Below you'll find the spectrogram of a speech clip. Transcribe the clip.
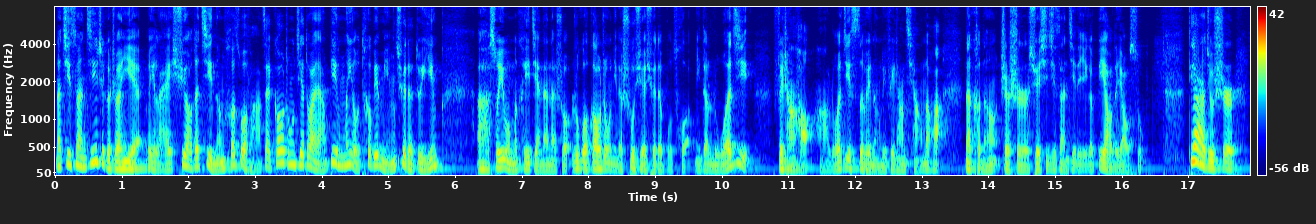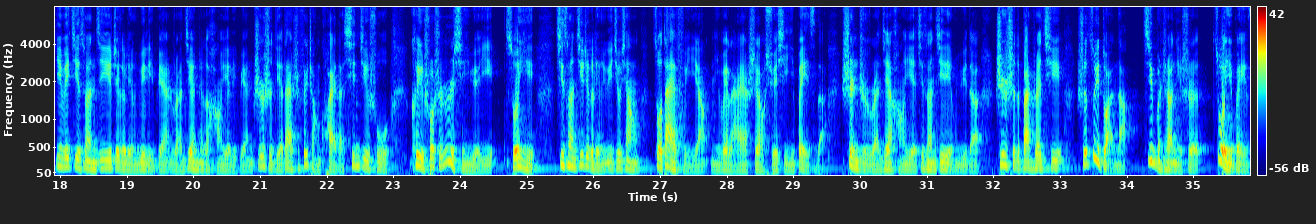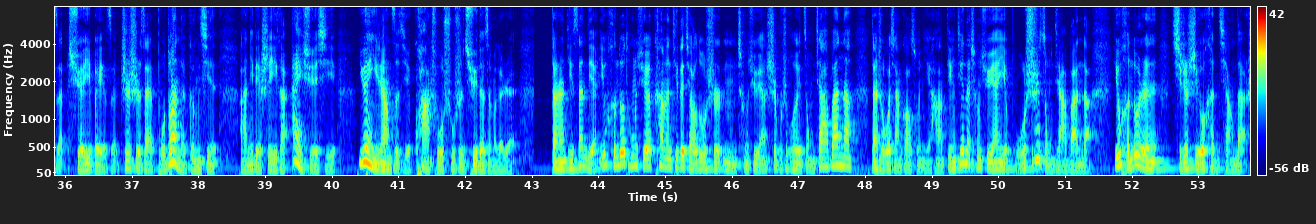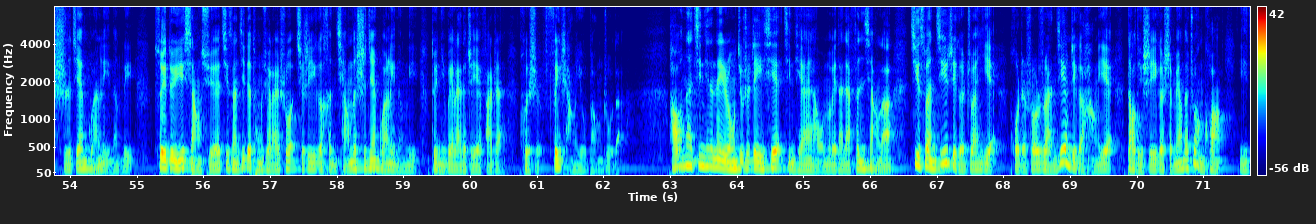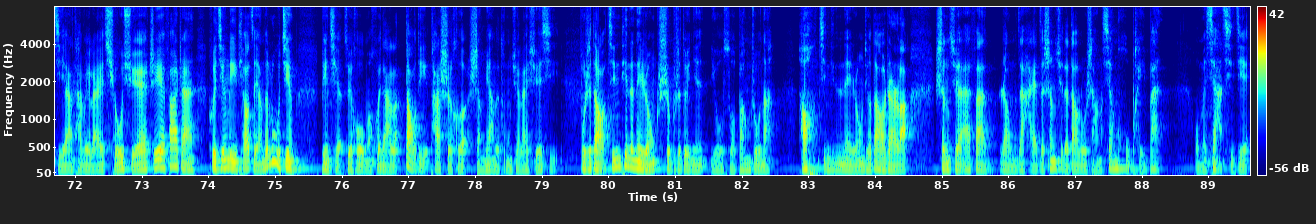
那计算机这个专业未来需要的技能和做法，在高中阶段呀，并没有特别明确的对应啊，所以我们可以简单的说，如果高中你的数学学得不错，你的逻辑非常好啊，逻辑思维能力非常强的话，那可能这是学习计算机的一个必要的要素。第二，就是因为计算机这个领域里边，软件这个行业里边，知识迭代是非常快的，新技术可以说是日新月异，所以计算机这个领域就像做大夫一样，你未来是要学习一辈子的。甚至软件行业、计算机领域的知识的半衰期是最短的，基本上你是做一辈子，学一辈子，知识在不断的更新啊，你得是一个爱学习、愿意让自己跨出舒适区的这么个人。当然，第三点，有很多同学看问题的角度是，嗯，程序员是不是会总加班呢？但是我想告诉你哈，顶尖的程序员也不是总加班的，有很多人其实是有很强的时间管理能力。所以，对于想学计算机的同学来说，其实一个很强的时间管理能力，对你未来的职业发展会是非常有帮助的。好，那今天的内容就是这一些。今天呀，我们为大家分享了计算机这个专业，或者说软件这个行业到底是一个什么样的状况，以及啊，它未来求学、职业发展会经历一条怎样的路径，并且最后我们回答了到底它适合什么样的同学来学习。不知道今天的内容是不是对您有所帮助呢？好，今天的内容就到这儿了。升学 FM，让我们在孩子升学的道路上相互陪伴。我们下期见。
